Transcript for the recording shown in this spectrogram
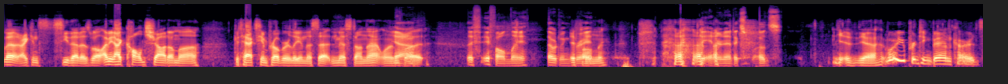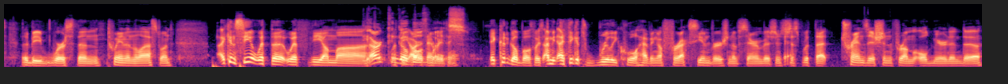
that I can see that as well. I mean, I called shot him uh, Gitaxian probe early in the set and missed on that one, Yeah. but If if only that would have been if great. only. The internet explodes. Yeah, yeah. Why are you printing banned cards? That'd be worse than Twin in the last one. I can see it with the with the um uh, The art can go art both ways. It could go both ways. I mean, I think it's really cool having a Phyrexian version of Serum Visions, Yeah. just with that transition from Old Mirrodin to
